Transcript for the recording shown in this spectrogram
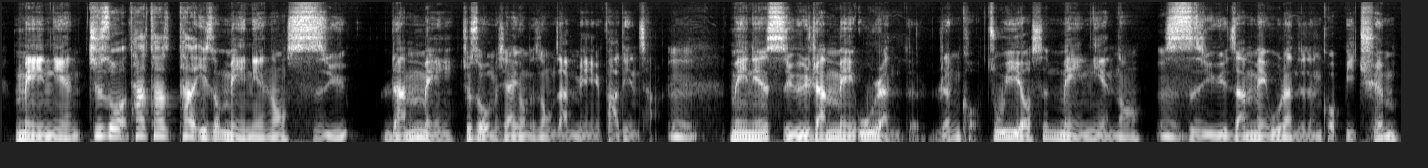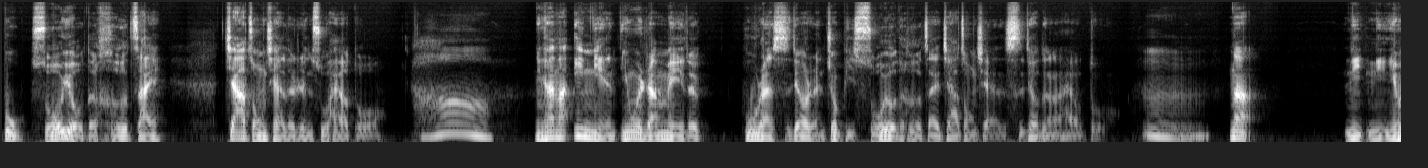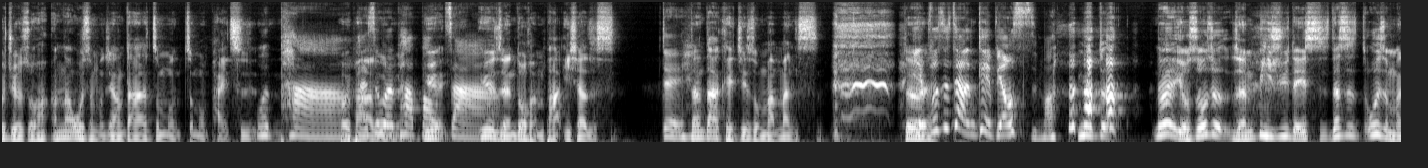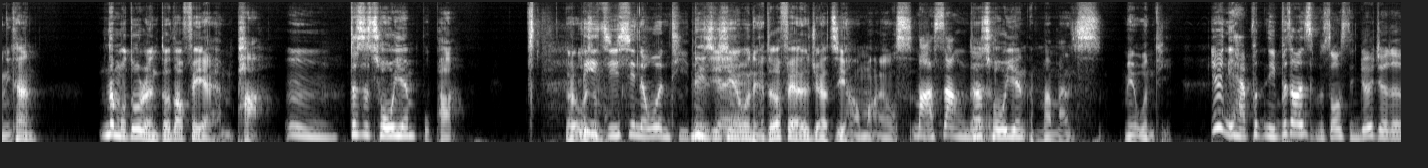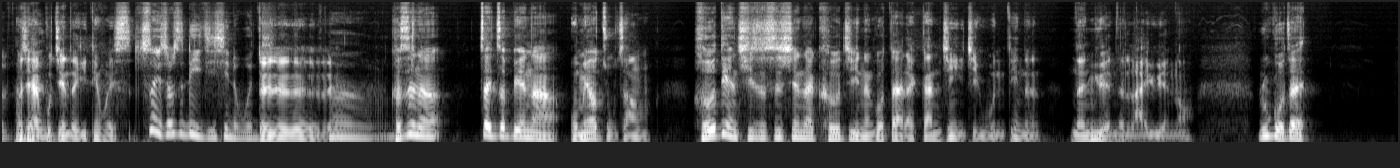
每年就是说，他他他的意思说，每年哦死于燃煤，就是我们现在用的这种燃煤发电厂，嗯，每年死于燃煤污染的人口，注意哦，是每年哦死于燃煤污染的人口，比全部所有的核灾加总起来的人数还要多哦、哦，你看，他一年因为燃煤的污染死掉的人，就比所有的核灾加总起来的死掉的人还要多。嗯，那你你你会觉得说啊，那为什么这样大家这么这么排斥？会怕啊，会怕，还是会怕爆炸啊、因为因为人都很怕一下子死，对，但大家可以接受慢慢死，对也不是这样，你可以不要死吗？那对，因为有时候就人必须得死，但是为什么你看那么多人得到肺癌很怕，嗯，但是抽烟不怕？立即性的问题，立即性的问题，得到肺癌就觉得自己好像马上要死，马上的。但，抽烟慢慢死没有问题，因为你还不你不知道你什么时候死，你就会觉得，而且还不，见得一定会死。所以就是立即性的问题。对对对对对。嗯，可是呢，在这边呢，我们要主张核电其实是现在科技能够带来干净以及稳定的能源的来源哦。如果在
